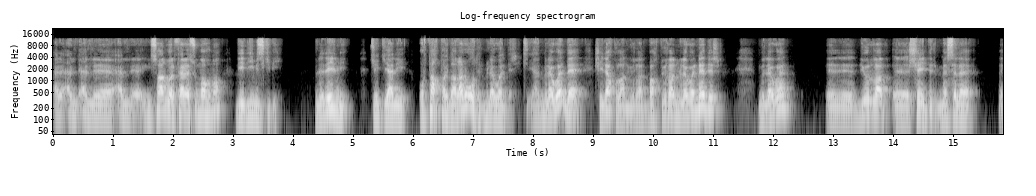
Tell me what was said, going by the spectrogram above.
El, el, el, el insan vel feresu mahuma dediğimiz gibi. Öyle değil mi? Çünkü yani ortak paydaları odur, mülevvendir. Yani mülevven de şeyde kullanıyorlar. Bak diyorlar mülevven nedir? Mülevven e, diyorlar e, şeydir. Mesela e,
